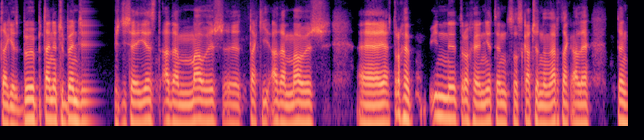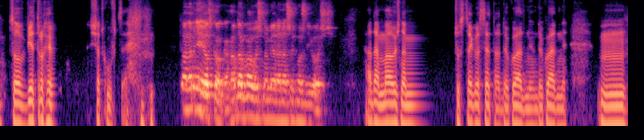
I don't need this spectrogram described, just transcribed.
Tak jest. Były pytania, czy będzie dzisiaj jest Adam Małysz, e, taki Adam Małysz, e, trochę inny, trochę nie ten, co skacze na nartach, ale ten, co wie trochę w siatkówce. Ale mniej o skokach. Adam Małysz na miarę naszych możliwości. Adam Małysz na szóstego seta, dokładnie, dokładnie. Mm.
